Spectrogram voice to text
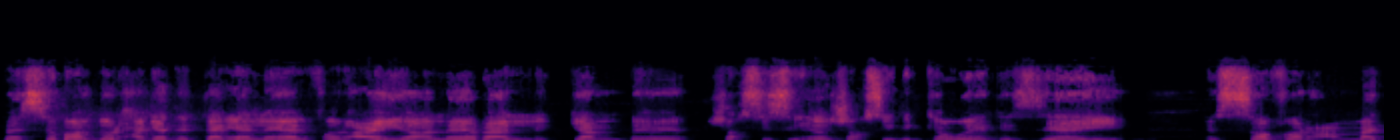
بس برضو الحاجات التانية اللي هي الفرعية اللي هي بقى اللي جنب شخصيتي شخصيتي اتكونت إزاي السفر عامة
